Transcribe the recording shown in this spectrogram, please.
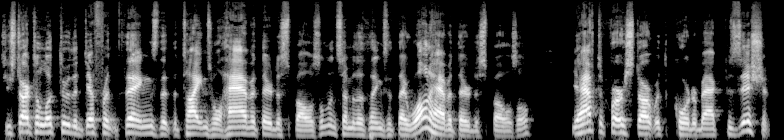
so you start to look through the different things that the Titans will have at their disposal and some of the things that they won't have at their disposal. You have to first start with the quarterback position.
